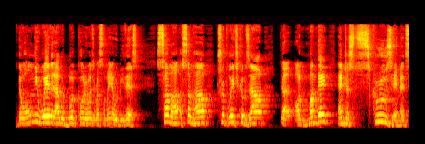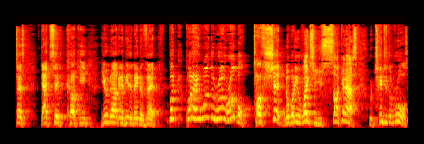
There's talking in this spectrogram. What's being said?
The only way that I would book Cody Rhodes at WrestleMania would be this: somehow somehow Triple H comes out uh, on Monday and just screws him and says, that's it, Cucky. You're not going to be the main event. But but I won the Royal Rumble. Tough shit. Nobody likes you. You suck ass. We're changing the rules.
